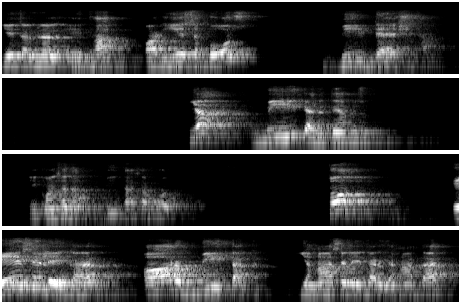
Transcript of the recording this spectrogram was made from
ये टर्मिनल ए था, और ये सपोज़ बी डैश था। या बी ही कह देते हैं हम इसको। ये कौन सा था? बी था सपोज़ तो ए से लेकर और बी तक, यहाँ से लेकर यहाँ तक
